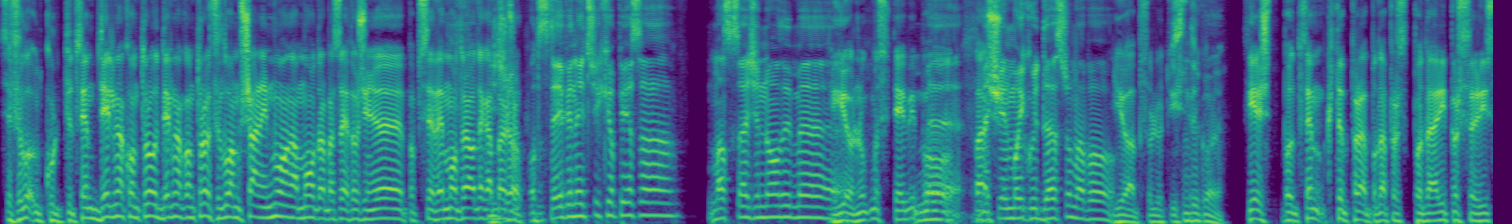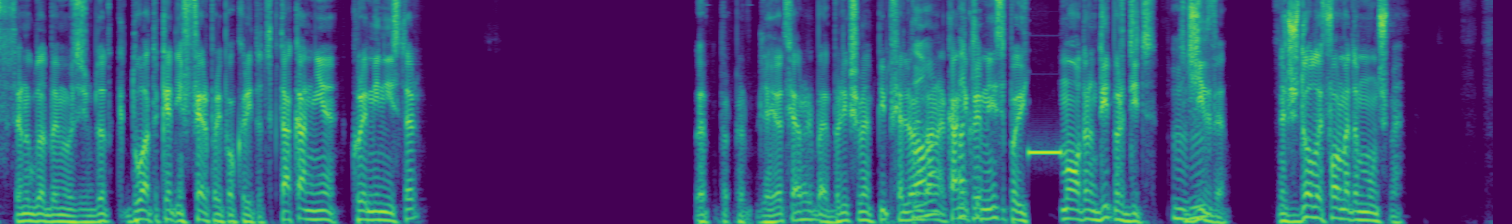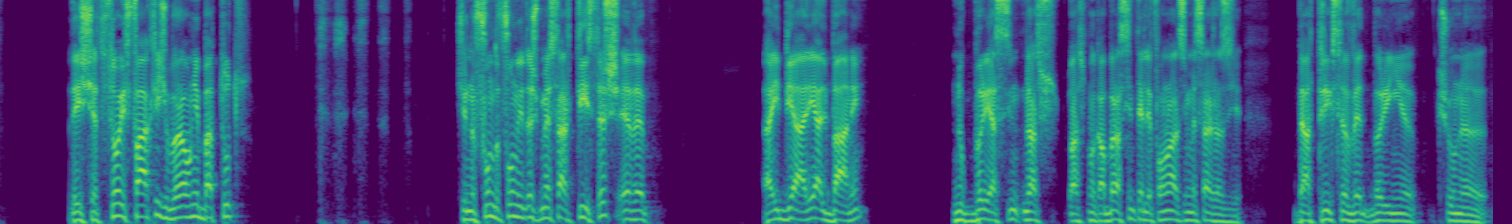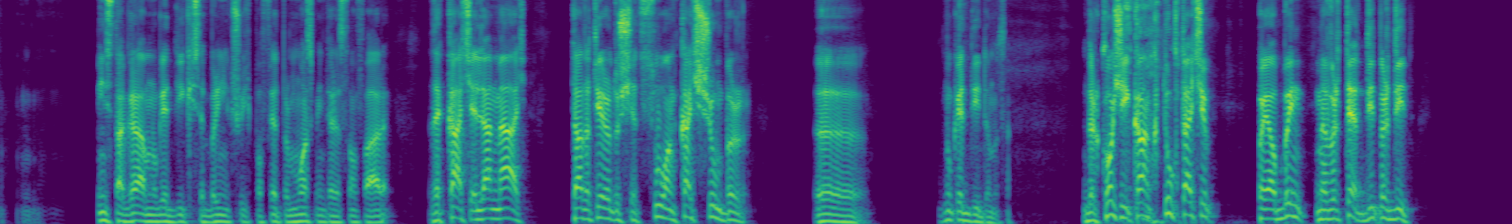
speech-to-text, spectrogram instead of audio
Se filloi, kur të them del nga kontrolli, del nga kontrolli, filluan më shanin mua nga motra, pastaj thoshin, "E, po pse dhe motra jote ka bërë?" Po të stepi një çik kjo pjesa Mas kësaj që ndodhi me Jo, nuk më stepi, po me, thash... me qenë më i kujdesshëm apo Jo, absolutisht. Ndikoj. Thjesht po të them këtë pra, po ta për, po ta ripërsëris se nuk do të bëjmë vëzhgim. Do të dua të ketë një ferr për hipokritët. Këta kanë një kryeministër Lejo të fjalë, bëjë bërikë shumë e pip fjallorë po, nga Kanë një kryeministër po i motron ditë për ditë, të mhm. gjithëve, në çdo lloj forme të mundshme. Dhe i shqetësoi fakti që bëra unë një batutë që në fund të fundit është mes artistësh edhe ai djali Albani nuk bëri as as, as më ka bërë asnjë telefon as mesazh asgjë. Beatrix vetë bëri një kështu në Instagram, nuk e di kishte bërë një kështu që po flet për mua s'më intereson fare. Dhe kaq e lanë me aq. Këta të tjerët u shqetësuan kaq shumë për ë uh, nuk e di domethënë. Ndërkohë që i kanë këtu këta që po jau bëjnë me vërtet ditë për ditë.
